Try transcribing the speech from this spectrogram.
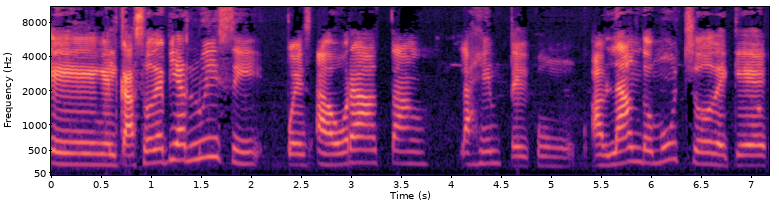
en el caso de Pierluisi, pues ahora están la gente con, hablando mucho de que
